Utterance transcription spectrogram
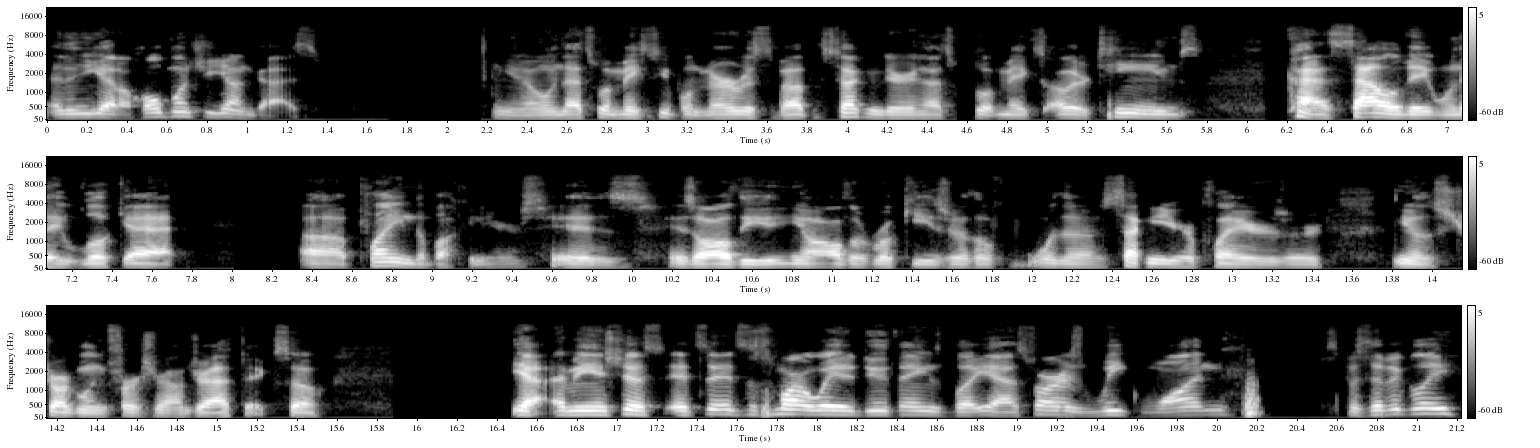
and then you got a whole bunch of young guys, you know, and that's what makes people nervous about the secondary, and that's what makes other teams kind of salivate when they look at uh, playing the Buccaneers is is all the you know all the rookies or the or the second year players or you know the struggling first round draft picks. So yeah, I mean it's just it's it's a smart way to do things. But yeah, as far as week one specifically,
